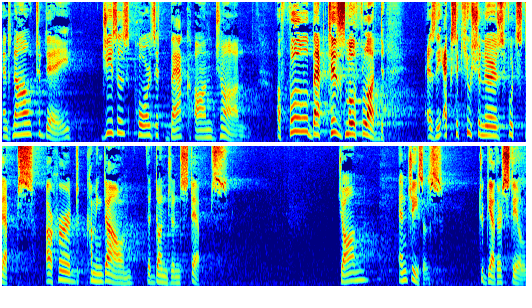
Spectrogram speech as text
And now, today, Jesus pours it back on John, a full baptismal flood, as the executioner's footsteps are heard coming down the dungeon steps. John and Jesus together still.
